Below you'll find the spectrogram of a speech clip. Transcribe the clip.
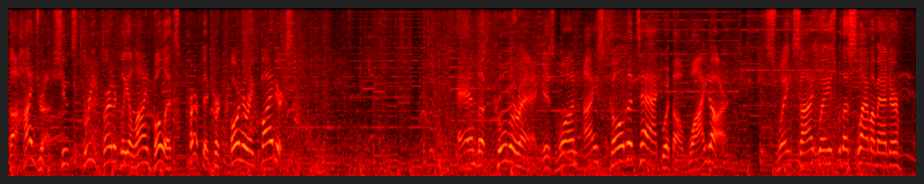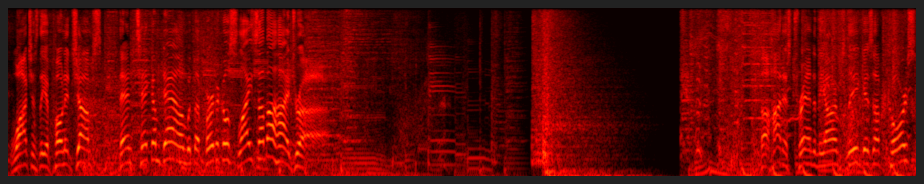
The Hydra shoots three vertically aligned bullets, perfect for cornering fighters. And the Coolerang is one ice-cold attack with a wide arc. Swing sideways with a Slamamander, watch as the opponent jumps, then take him down with the vertical slice of a Hydra. The hottest trend in the ARMS League is, of course,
